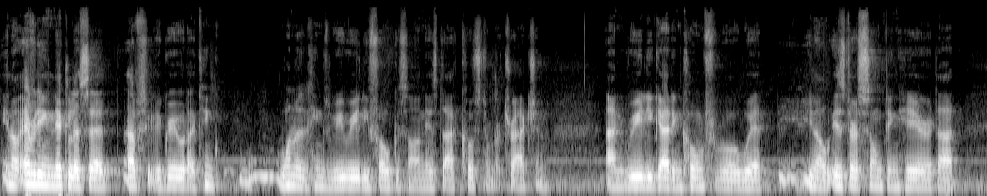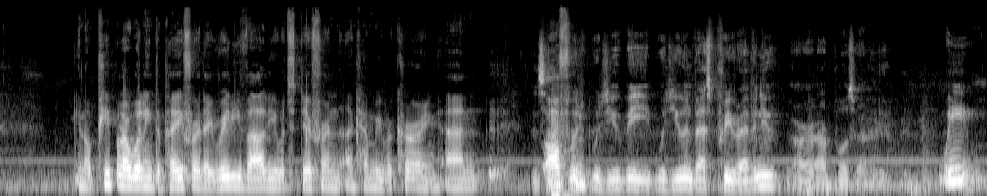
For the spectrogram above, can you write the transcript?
you know everything Nicola said, absolutely agree with. I think one of the things we really focus on is that customer traction, and really getting comfortable with you know is there something here that you know people are willing to pay for, they really value, it's different and can be recurring, and, And so often would, would you be would you invest pre-revenue or, or post-revenue? We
